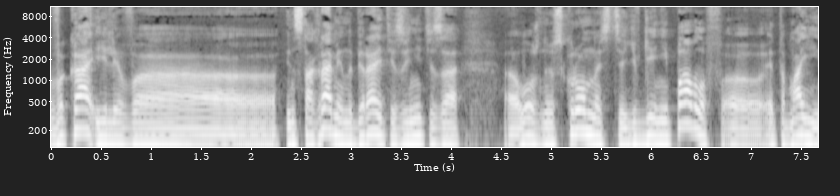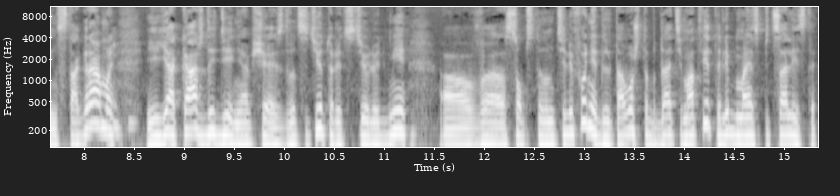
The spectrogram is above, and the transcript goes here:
ВК или в э, Инстаграме набираете, извините за Э, ложную скромность. Евгений Павлов, э, это мои инстаграмы, и я каждый день общаюсь с 20-30 людьми э, в собственном телефоне для того, чтобы дать им ответы, либо мои специалисты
